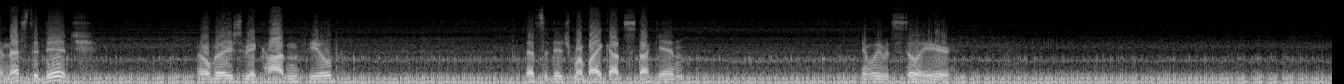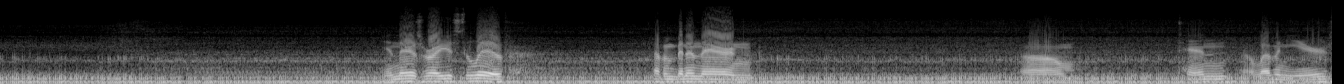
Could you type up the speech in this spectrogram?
And that's the ditch. Over there used to be a cotton field. That's the ditch my bike got stuck in. Can't believe it's still here. And there's where I used to live. Haven't been in there in um, 10, 11 years.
